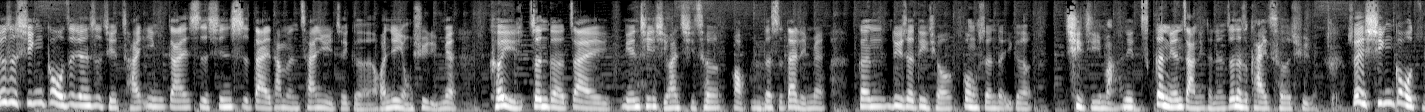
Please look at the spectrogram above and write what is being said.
就是新购这件事情，才应该是新时代他们参与这个环境永续里面，可以真的在年轻喜欢骑车哦的时代里面，跟绿色地球共生的一个契机嘛。你更年长，你可能真的是开车去了。所以新购族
